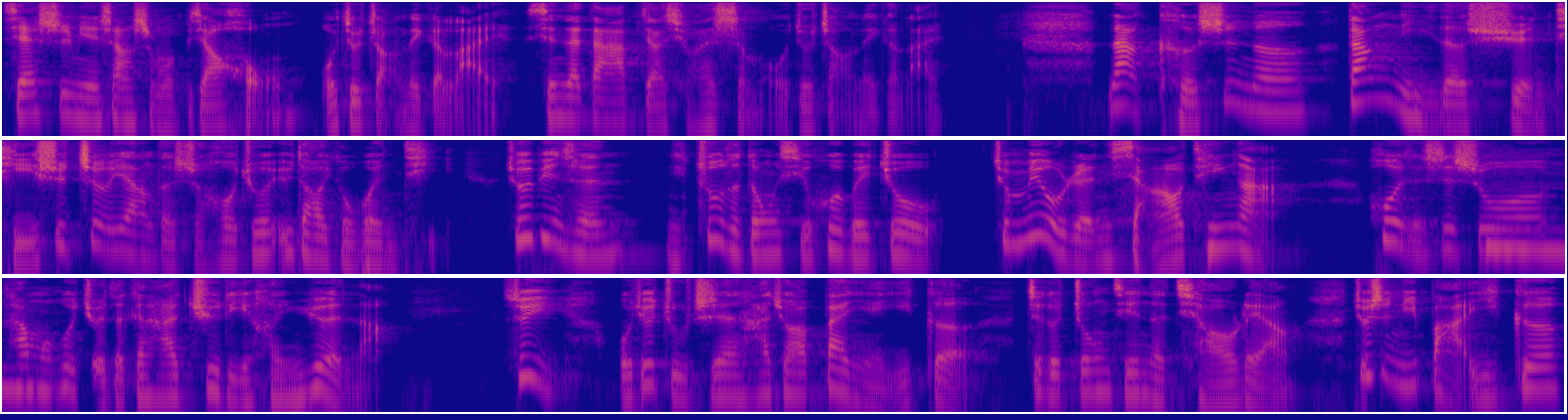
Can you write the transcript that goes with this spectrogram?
现在市面上什么比较红，我就找那个来。现在大家比较喜欢什么，我就找那个来。那可是呢，当你的选题是这样的时候，就会遇到一个问题，就会变成你做的东西会不会就就没有人想要听啊，或者是说他们会觉得跟他距离很远啊。嗯、所以我觉得主持人他就要扮演一个这个中间的桥梁，就是你把一个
